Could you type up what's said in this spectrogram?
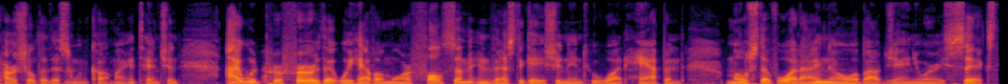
partial to this one. Caught my attention. I would prefer that we have a more fulsome investigation into what happened. Most of what I know about January 6th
